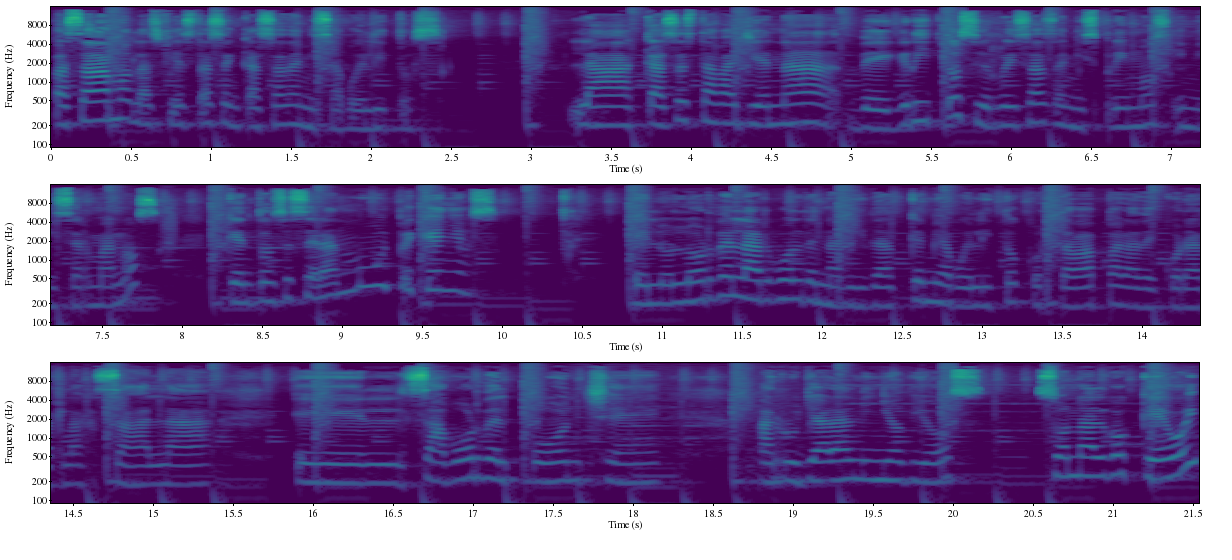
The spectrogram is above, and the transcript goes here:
Pasábamos las fiestas en casa de mis abuelitos. La casa estaba llena de gritos y risas de mis primos y mis hermanos, que entonces eran muy pequeños el olor del árbol de Navidad que mi abuelito cortaba para decorar la sala, el sabor del ponche, arrullar al niño Dios, son algo que hoy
